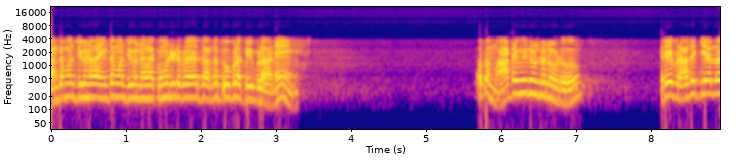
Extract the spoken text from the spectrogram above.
అంత మంచిగా ఉన్నదా? ఇంత మంచిగా ఉన్నదా? కుమ్మరెడ్డి బ్రదర్స్ అంత తూపులా తీపులా అని? ఒక మాట మీద ఉండనోడు రేపు రాజకీయాల్లో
